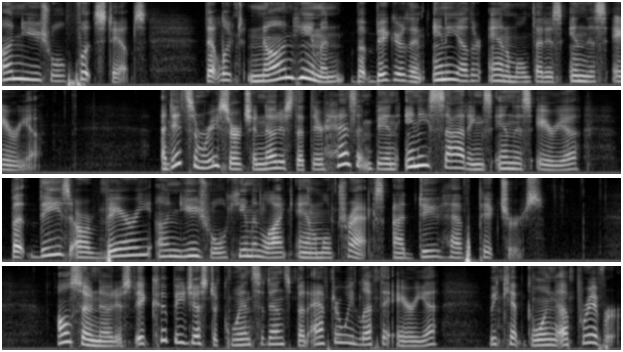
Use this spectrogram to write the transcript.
unusual footsteps that looked non-human but bigger than any other animal that is in this area. I did some research and noticed that there hasn't been any sightings in this area, but these are very unusual human-like animal tracks. I do have pictures. Also noticed, it could be just a coincidence, but after we left the area, we kept going upriver.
